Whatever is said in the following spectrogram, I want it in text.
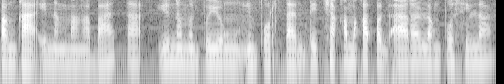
pangkain ng mga bata. Yun naman po yung importante. Tsaka makapag-aral lang po sila.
